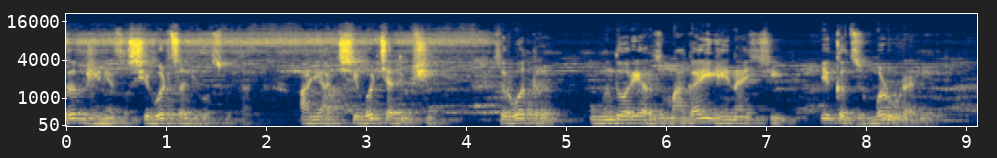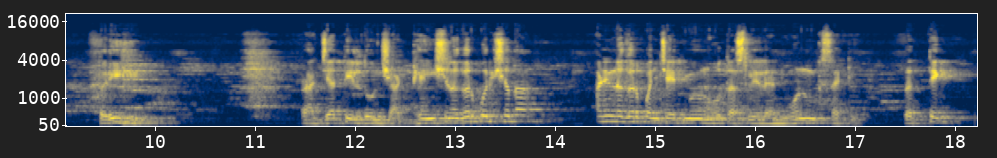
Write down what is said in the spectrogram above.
परत घेण्याचा शेवटचा दिवस होता आणि आज शेवटच्या दिवशी सर्वत्र उमेदवारी अर्ज माघारी घेण्याची एकच झुंबड उडाली. तरीही राज्यातील दोनशे अठ्ठ्याऐंशी नगरपरिषदा आणि नगरपंचायत मिळून होत असलेल्या निवडणुकीसाठी प्रत्येक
